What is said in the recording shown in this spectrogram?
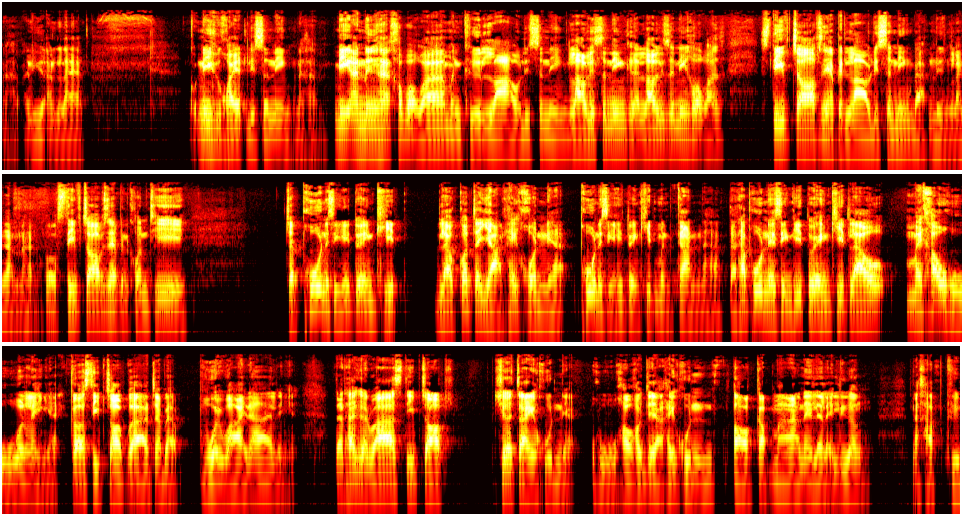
นะครับ อันนี้คืออันแรก นี่คือ quiet listening นะครับ มีอันนึงฮะเขาบอกว่ามันคือ loud listening loud listening คือ loud listening เขาบอกว่า Steve Jobs เนี่ยเป็น loud listening แบบหนึ่งแล้วกันนะบอก Steve Jobs เนี่ยเป็นคนที่จะพูดในสิ่งที่ตัวเองคิด แล้วก็จะอยากให้คนเนี่ยพูดในสิ่งที่ตัวเองคิดเหมือนกันนะครับ แต่ถ้าพูดในสิ่งที่ตัวเองคิดแล้วไม่เข้าหูอะไรเงี้ย ก็ Steve Jobs ก็อาจจะแบบโวยวายได้อะไรเงี้ย แต่ถ้าเกิดว่า Steve Jobs เชื่อใจคุณเนี่ยโอ้โหเขาเขาจะอยากให้คุณตอบกลับมาในหลาย ๆ เรื่อง นะครับคือ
